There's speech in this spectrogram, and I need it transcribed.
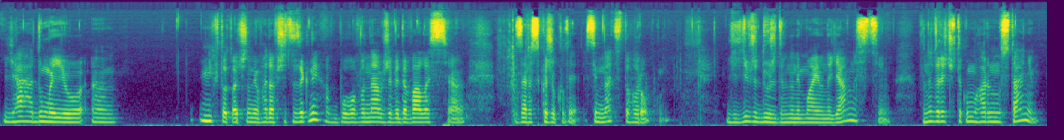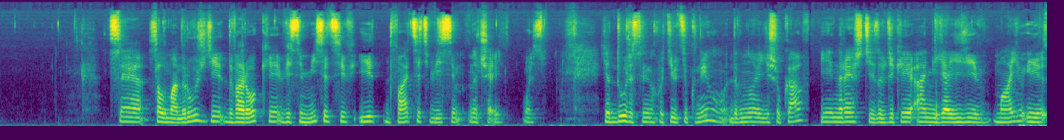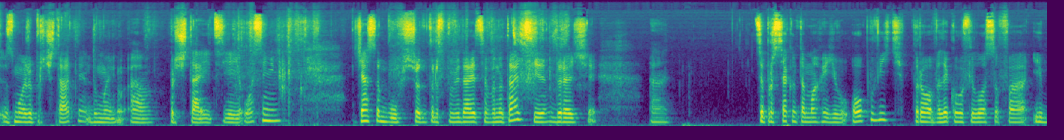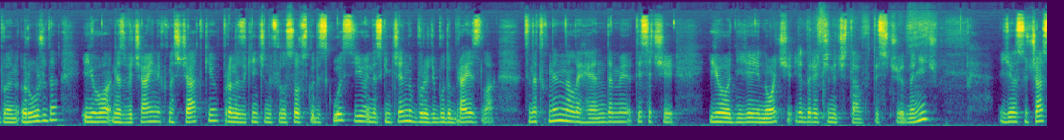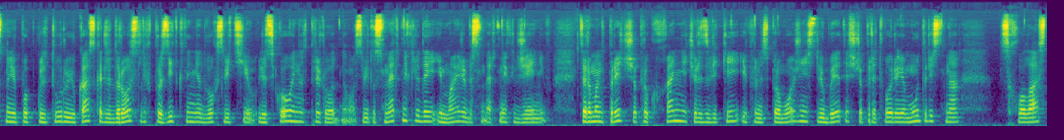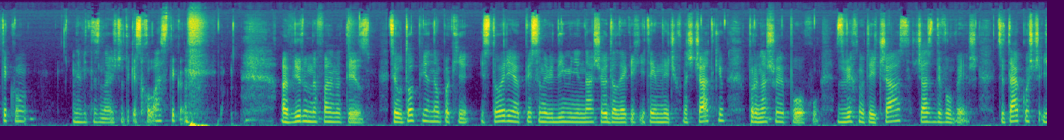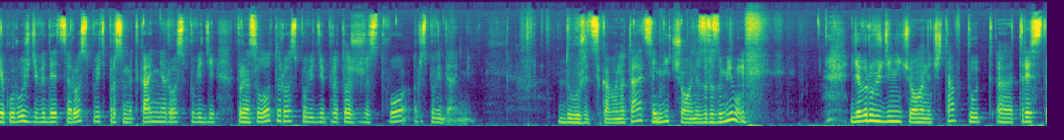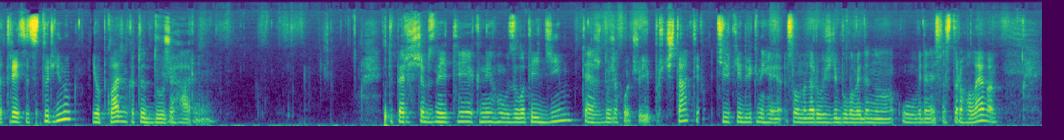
я думаю, е, ніхто точно не вгадав, що це за книга, бо вона вже видавалася, зараз скажу коли, 17-го року. Її вже дуже давно немає в наявності. Вона, до речі, в такому гарному стані. Це Салман Ружді, 2 роки, 8 місяців і 28 ночей. Ось. Я дуже сильно хотів цю книгу, давно її шукав. І нарешті, завдяки Ані, я її маю і зможу прочитати. Думаю, а, прочитаю цієї осені. Я забув, що тут розповідається в анотації, до речі. Це просякнута магією оповідь про великого філософа Ібн Ружда і його незвичайних нащадків, про незакінчену філософську дискусію і нескінченну боротьбу добра і зла. Це натхненна легендами тисячі і однієї ночі. Я, до речі, не читав тисячу і одна ніч. Є сучасною поп-культурою казка для дорослих про зіткнення двох світів людського і надприродного, світу смертних людей і майже безсмертних джинів. Це роман притча про кохання через віки і про неспроможність любити, що перетворює мудрість на схоластику. Навіть не знаю, що таке схоластика, а віру на фанатизм. Це утопія навпаки, історія, описана від імені наших далеких і таємничих нащадків про нашу епоху, звихнутий час, час дивовиж. Це також, як у ружді ведеться розповідь про самоткання розповіді, про насолоту розповіді, про торжество розповідання. Дуже цікава нотація, нічого не зрозуміло. Я в ружді нічого не читав. Тут е, 330 сторінок, і обкладинка тут дуже гарна. Тепер, щоб знайти книгу Золотий дім, теж дуже хочу її прочитати. Тільки дві книги Соломона Ружді було видано у видавництва Старого Лева.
